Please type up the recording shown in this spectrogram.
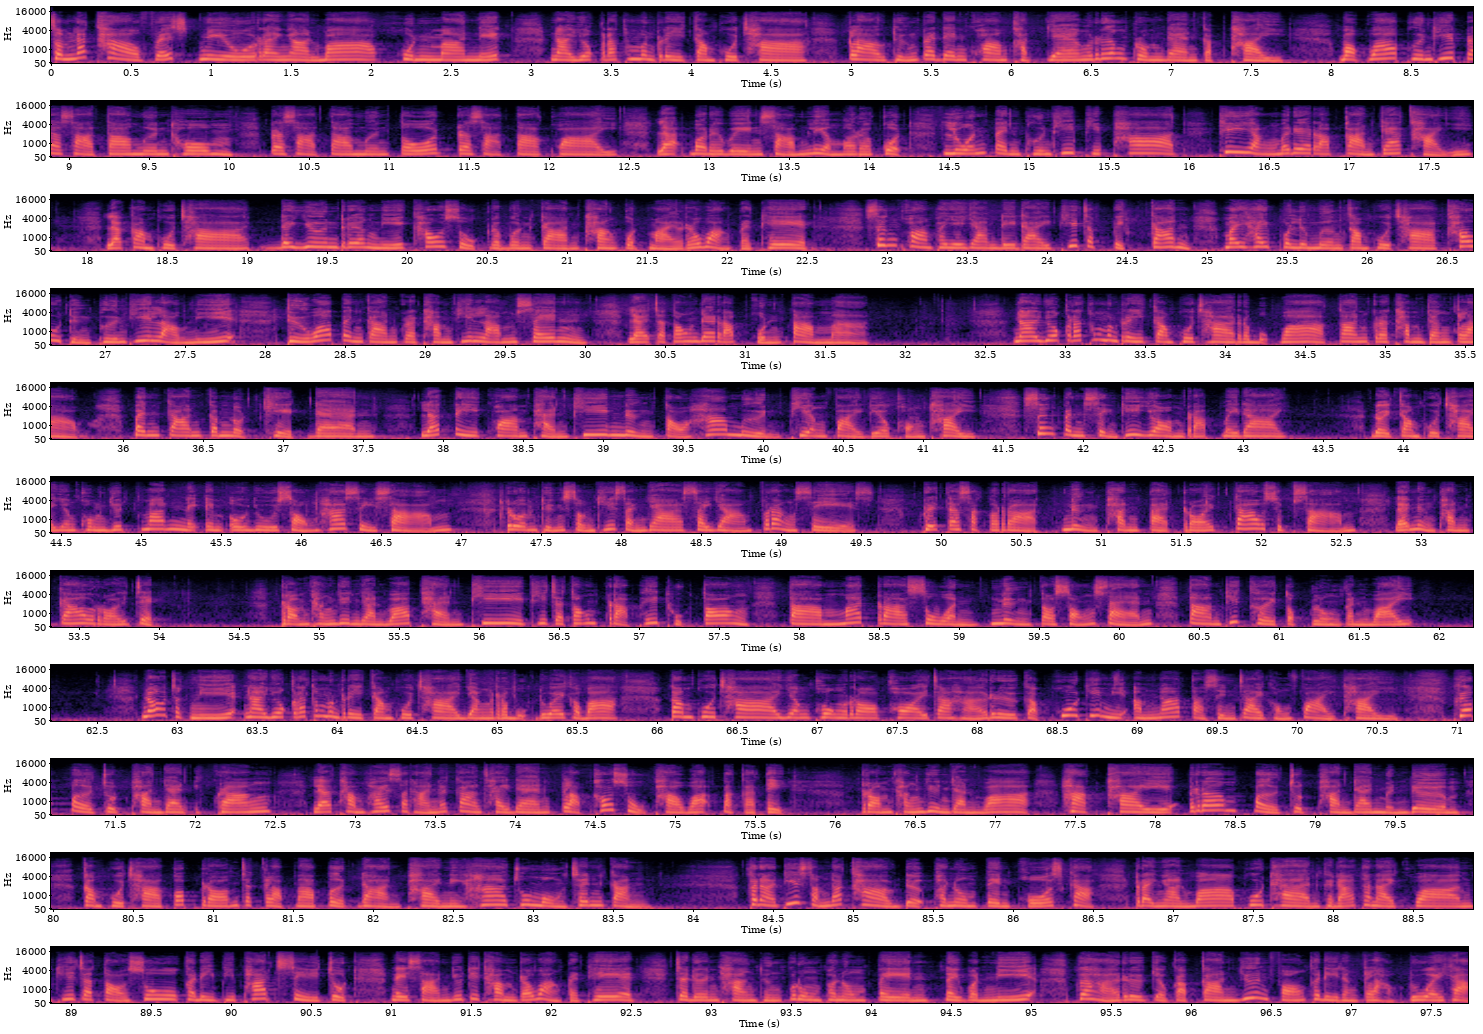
สำนักข่าว Fresh New รายงานว่าคุณมาเน็ต นายกรัฐมนตรีกัมพูชา กล่าวถึงประเด็นความขัดแย้งเรื่องพรมแดนกับไทย บอกว่าพื้นที่ปราสาทตาเมือนทม ปราสาทตาเมือนโต๊ด ปราสาทตาควาย และบริเวณสามเหลี่ยมมรกตล้วนเป็นพื้นที่พิพาทที่ยังไม่ได้รับการแก้ไข และกัมพูชาได้ยื่นเรื่องนี้เข้าสู่กระบวนการทางกฎหมายระหว่างประเทศ ซึ่งความพยายามใด ๆ ที่จะปิดกั้น ไม่ให้พลเมืองกัมพูชาเข้าถึงพื้นที่เหล่านี้ ถือว่าเป็นการกระทำที่ล้ำเส้นและจะต้องได้รับผลตามมานายกรัฐมนตรีกัมพูชาระบุว่าการกระทำดังกล่าว เป็นการกำหนดเขตแดน และตีความแผนที่ 1 ต่อ 50,000 เพียงฝ่ายเดียวของไทย ซึ่งเป็นสิ่งที่ยอมรับไม่ได้ โดยกัมพูชายังคงยึดมั่นใน MOU 2543 รวมถึงสนธิสัญญาสยามฝรั่งเศส คริสตศักราช 1893 และ 1907 พร้อมทั้งยืนยันว่าแผนที่ที่จะต้องปรับให้ถูกต้องตามมาตราส่วน 1 ต่อ 2 แสน ตามที่เคยตกลงกันไว้นอกจากนี้นายกรัฐมนตรีกัมพูชายังระบุด้วยค่ะว่า กัมพูชายังคงรอคอยจะหารือกับผู้ที่มีอำนาจตัดสินใจของฝ่ายไทย เพื่อเปิดจุดผ่านแดนอีกครั้ง และทำให้สถานการณ์ชายแดนกลับเข้าสู่ภาวะปกติ พร้อมทั้งยืนยันว่า หากไทยเริ่มเปิดจุดผ่านแดนเหมือนเดิม กัมพูชาก็พร้อมจะกลับมาเปิดด่านภายใน 5 ชั่วโมงเช่นกัน ขณะที่สำนักข่าวเดอะพนมเป็นโพสต์ค่ะ รายงานว่าผู้แทนคณะทนายความที่จะต่อสู้คดีพิพาท 4 จุด ในศาลยุติธรรมระหว่างประเทศ จะเดินทางถึงกรุงพนมเปญในวันนี้ เพื่อหารือเกี่ยวกับการยื่นฟ้องคดีดังกล่าวด้วยค่ะ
